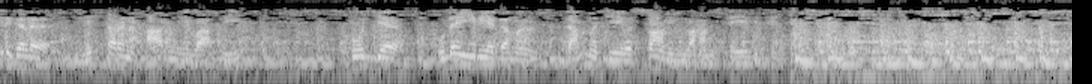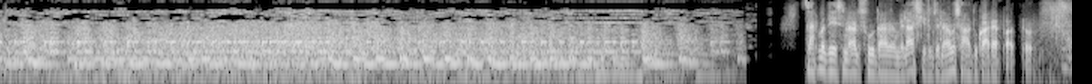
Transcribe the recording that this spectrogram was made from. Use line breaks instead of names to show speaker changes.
නීතිරිගල නිස්තරණ ආරණ්‍ය වාසී පූජ්‍ය උදේීරිය ගම ධම්මජීව ස්වාමින් වහන්සේ විසින්
ධර්ම දේශනාවට සූදානම් වෙලා සියලු දෙනාම සාදුකාරයක් පවත්වමු.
